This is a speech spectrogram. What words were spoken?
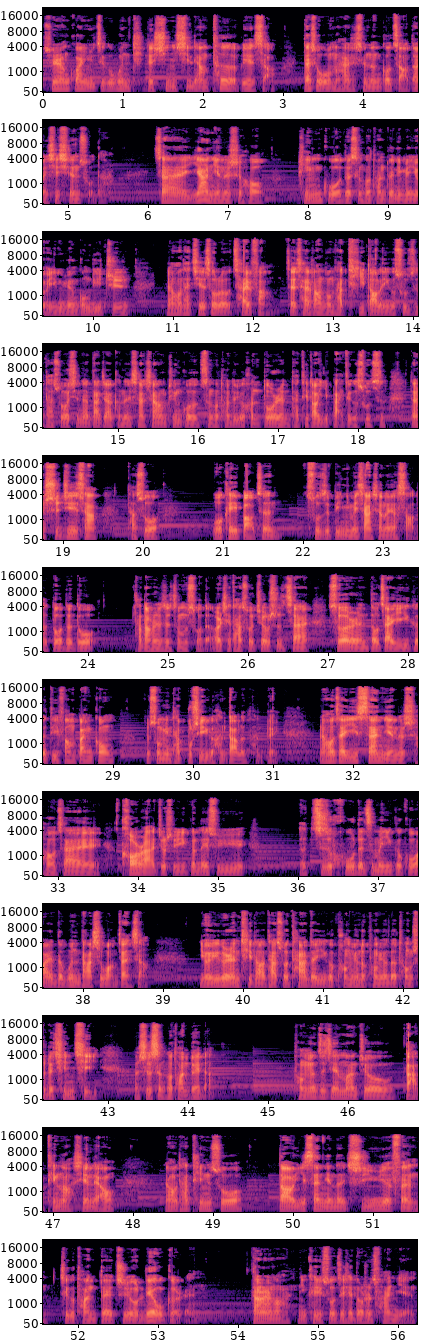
虽然关于这个问题的信息量特别少，但是我们还是能够找到一些线索的。在一二年的时候，苹果的审核团队里面有一个员工离职，然后他接受了采访，在采访中他提到了一个数字，他说现在大家可能想象苹果审核团队有很多人，他提到一百这个数字，但实际上他说我可以保证。数字比你们想象的要少得多得多，他当时是这么说的，而且他说就是在所有人都在一个地方办公，就说明他不是一个很大的团队。然后在一三年的时候，在 Quora 就是一个类似于呃知乎的这么一个国外的问答式网站上，有一个人提到，他说他的一个朋友的朋友的同事的亲戚是审核团队的，朋友之间嘛就打听了闲聊，然后他听说。到一三年的十一月份，这个团队只有六个人。当然了，你可以说这些都是传言，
